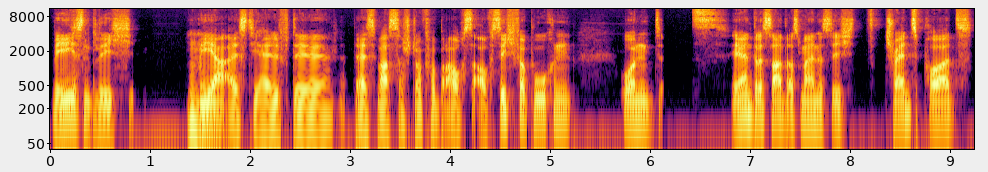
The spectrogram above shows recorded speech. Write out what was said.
wesentlich mhm. mehr als die Hälfte des Wasserstoffverbrauchs auf sich verbuchen. Und sehr interessant aus meiner Sicht, Transport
